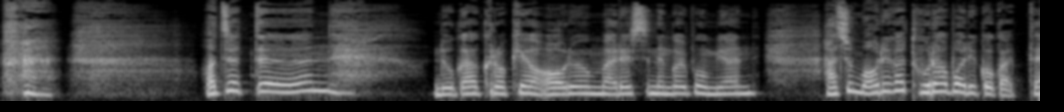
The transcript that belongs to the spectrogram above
어쨌든 누가 그렇게 어려운 말을 쓰는 걸 보면 아주 머리가 돌아버릴 것 같아.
